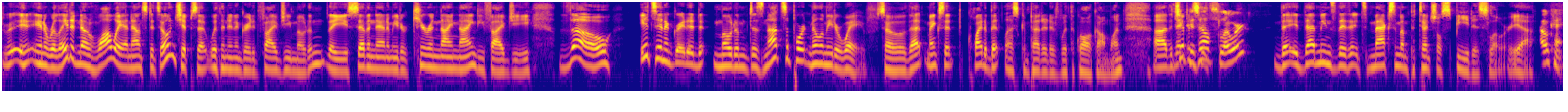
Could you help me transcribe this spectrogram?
in, a related note, Huawei announced its own chipset with an integrated 5G modem, the 7 nanometer Kirin 990 5G, though its integrated modem does not support millimeter wave, so that makes it quite a bit less competitive with the Qualcomm one. Uh, the chip Is that chip 'cause itself it's slower. They, that means that its maximum potential speed is slower. Yeah. Okay.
